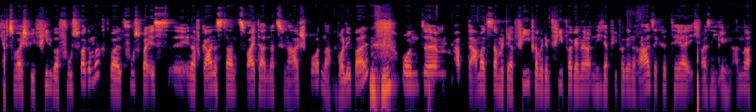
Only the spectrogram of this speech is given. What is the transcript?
ich habe zum Beispiel viel über Fußball gemacht, weil Fußball ist äh, in Afghanistan zweiter Nationalsport nach Volleyball Mhm. und ähm, habe damals dann mit der FIFA, mit dem FIFA nicht der FIFA Generalsekretär, ich weiß nicht irgendein anderer,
